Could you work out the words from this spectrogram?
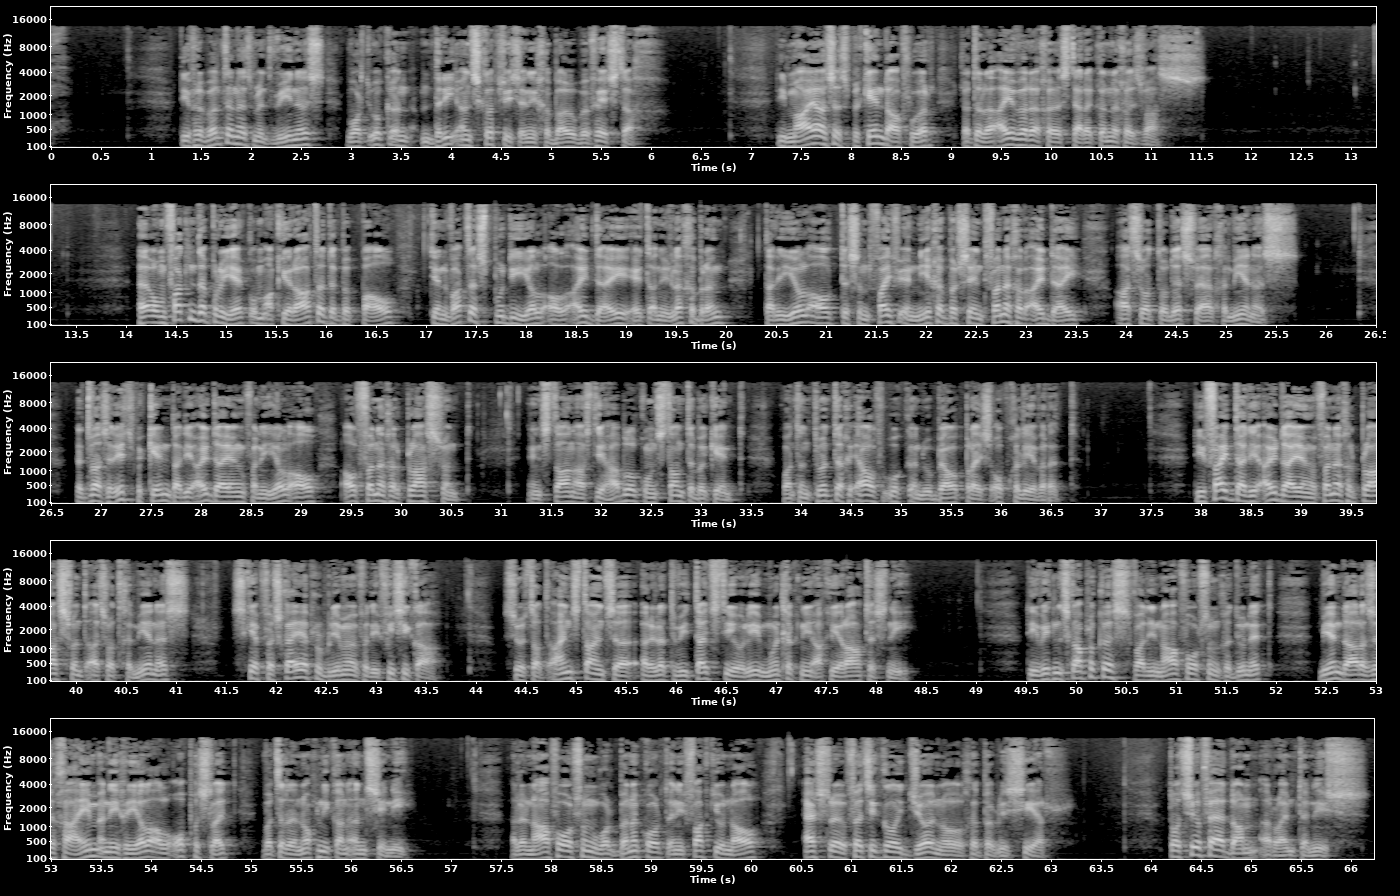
Die verbintenis met Venus word ook in drie inskripsies in die gebou bevestig. Die Mayas is bekend daarvoor dat hulle ywerige sterrekundiges was. 'n Omvattende projek om akkurate te bepaal teen watter spoed die heelal uitdui het aan die lig gebring dat die heelal tussen 5 en 9% vinniger uitdui as wat tot dusver gemeen is. Dit was reeds bekend dat die uitduiing van die heelal al vinniger plaasvind en staan as die Hubble konstante bekend wat in 2011 ook 'n Nobelprys opgelewer het. Die feit dat die uitduiing vinniger plaasvind as wat gemeen is, skep verskeie probleme vir die fisika, soos dat Einstein se relativiteitsteorie moontlik nie akkuraat is nie. Die wetenskaplikes wat die navorsing gedoen het, meen daar is 'n geheim in die geheel al opgesluit wat hulle nog nie kan insien nie. Hulle navorsing word binnekort in die vakjoernaal Astrophysical Journal gepubliseer. Tot sover dan 'n ruimtenis.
